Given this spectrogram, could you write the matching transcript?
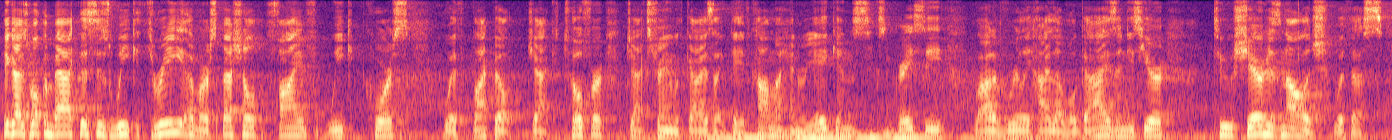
Hey guys, welcome back. This is week three of our special five week course with black belt Jack Taufer. Jack's training with guys like Dave Kama, Henry Akins, Rickson Gracie, a lot of really high level guys, and he's here to share his knowledge with us.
